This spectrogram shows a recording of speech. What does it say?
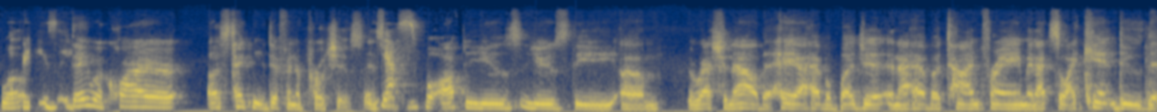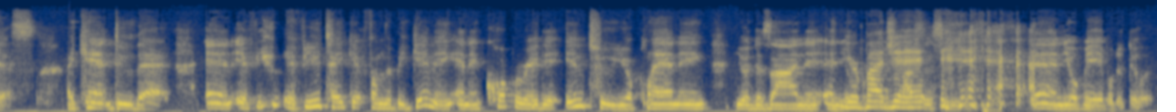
well, pretty easily. They require us taking different approaches, and so yes. people often use use the um, the rationale that hey i have a budget and i have a time frame and I, so i can't do this. I can't do that. And if you if you take it from the beginning and incorporate it into your planning your design and your, your budget. then you'll be able to do it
